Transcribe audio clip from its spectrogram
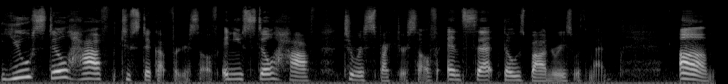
you still have to stick up for yourself and you still have to respect yourself and set those boundaries with men. Um,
